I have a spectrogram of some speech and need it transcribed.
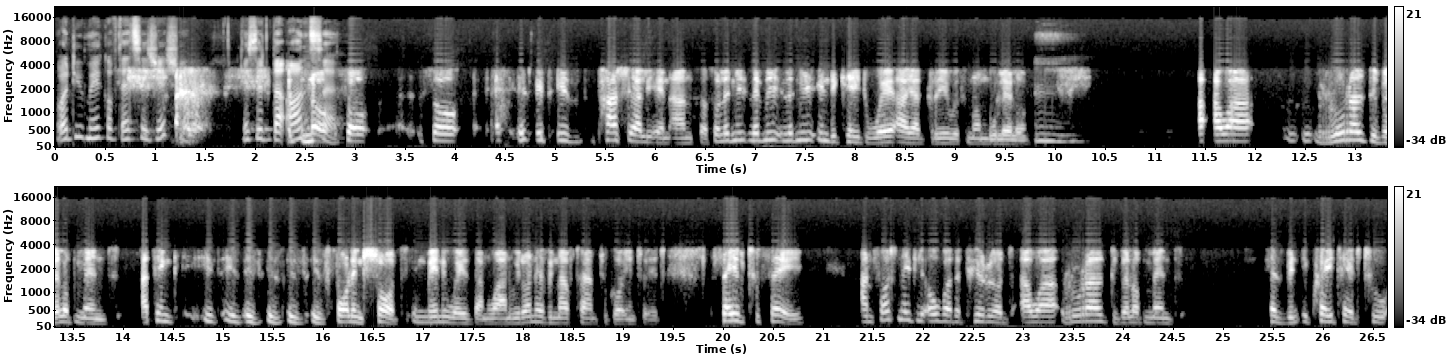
what do you make of that suggestion? Is it the answer? No, so so it, it is partially an answer. So let me let me let me indicate where I agree with Nombulelo. Mm. Our rural development, I think, is, is, is, is, falling short in many ways than one. We don't have enough time to go into it. Safe to say, unfortunately, over the period, our rural development has been equated to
